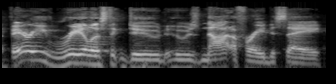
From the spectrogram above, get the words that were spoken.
a very realistic dude who's not afraid to say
